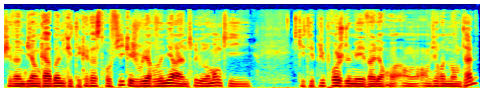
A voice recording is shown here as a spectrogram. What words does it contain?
J'avais un bilan carbone qui était catastrophique et je voulais revenir à un truc vraiment qui, qui était plus proche de mes valeurs environnementales.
